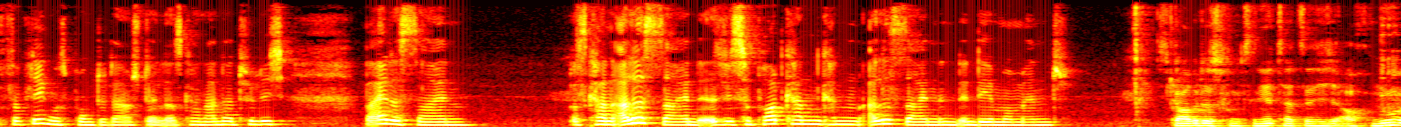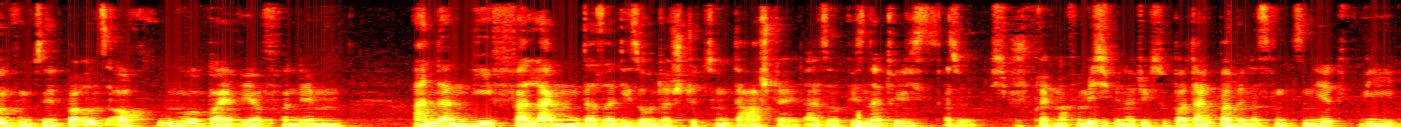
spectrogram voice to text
Verpflegungspunkte darstelle. Das kann halt natürlich beides sein. Das kann alles sein. Support kann, kann alles sein in, in dem Moment glaube, das funktioniert tatsächlich auch nur und funktioniert bei uns auch nur, weil wir von dem anderen nie verlangen, dass er diese Unterstützung darstellt. Also wir sind natürlich, also ich spreche mal für mich, ich bin natürlich super dankbar, wenn das funktioniert. Wie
